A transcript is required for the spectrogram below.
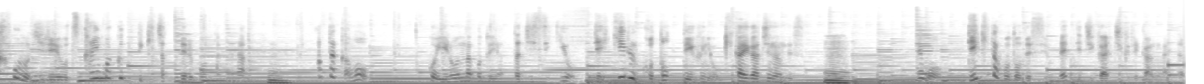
過去の事例を使いまくってきちゃってるもんだから、うん。あたかもこういろんなことやった実績をできることっていうふうに置き換えがちなんです。うん。でも、できたことですよねって次回軸で考えたら。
